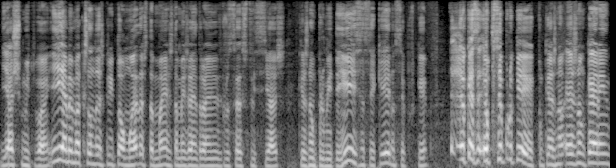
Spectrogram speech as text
e acho muito bem. E é a mesma questão das criptomoedas também, eles também já entraram em processos judiciais que eles não permitem isso, não sei o quê, não sei porquê. Eu, quer dizer, eu percebo porquê, porque eles não, eles não querem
